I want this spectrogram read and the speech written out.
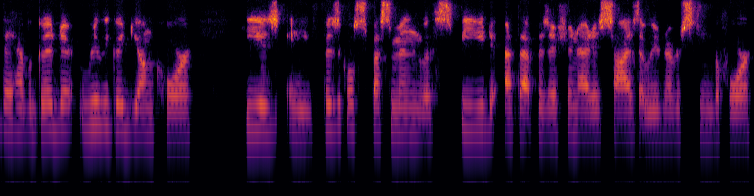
they have a good, really good young core. He is a physical specimen with speed at that position at his size that we've never seen before.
